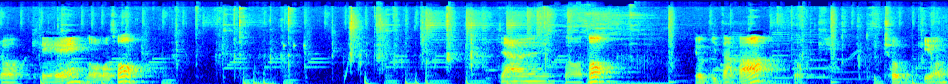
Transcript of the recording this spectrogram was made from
이렇게 넣어서 짠 넣어서 여기다가 이렇게 붙여볼게요.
